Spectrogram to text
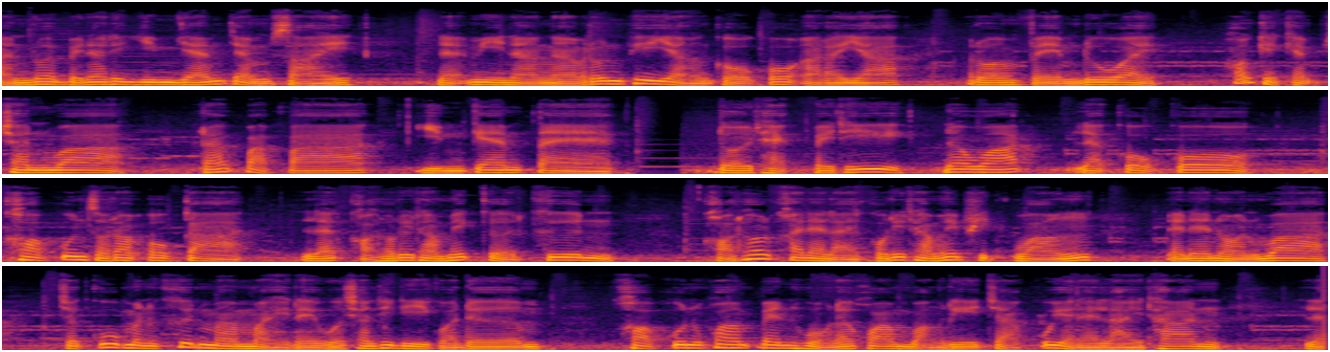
กันด้วยใบหน้าที่ยิ้มแย้มแจ่มใส และมีนางงามรุ่นพี่อย่างโกโก้อารยะรวมเฟรมด้วยพร้อมเขียนแคปชั่นว่า รักป้าป๊ายิ้มแก้มแตก โดยแท็กไปที่นวัดและโกโก้ ขอบคุณสำหรับโอกาส และขอโทษที่ทำให้เกิดขึ้น ขอโทษใครหลาย ๆ คนที่ทำให้ผิดหวัง และแน่นอนว่าจะกู้มันขึ้นมาใหม่ในเวอร์ชันที่ดีกว่าเดิม ขอบคุณความเป็นห่วงและความหวังดีจากผู้ใหญ่หลาย ๆ ท่าน และ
